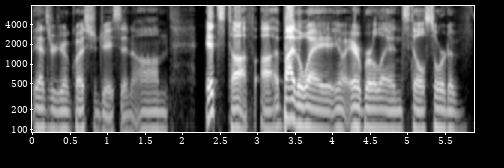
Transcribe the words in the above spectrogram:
answered your own question, Jason. Um, it's tough. Uh, by the way, you know, Air Berlin still sort of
